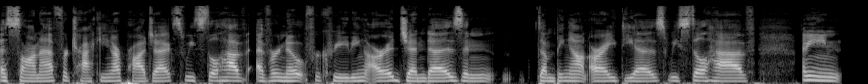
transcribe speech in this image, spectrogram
Asana for tracking our projects. We still have Evernote for creating our agendas and dumping out our ideas. We still have I mean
